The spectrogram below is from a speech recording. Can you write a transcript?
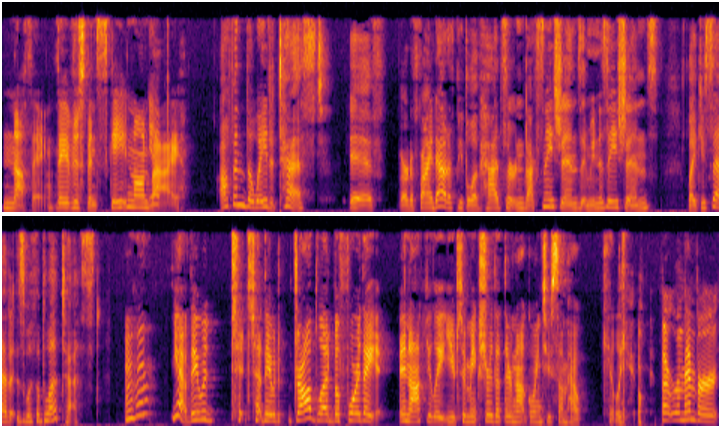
Nothing. They've just been skating on Yep. by. Often the way to test if or to find out if people have had certain vaccinations, immunizations, like you said, is with a blood test. Mm-hmm. Yeah, they would t- t- they would draw blood before they inoculate you to make sure that they're not going to somehow kill you. But remember,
